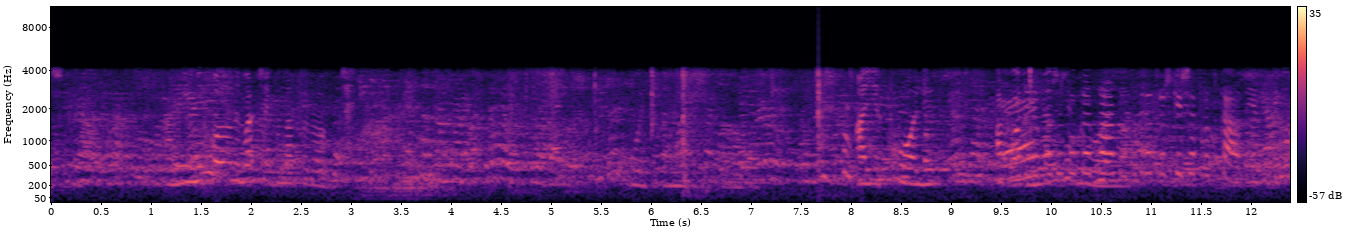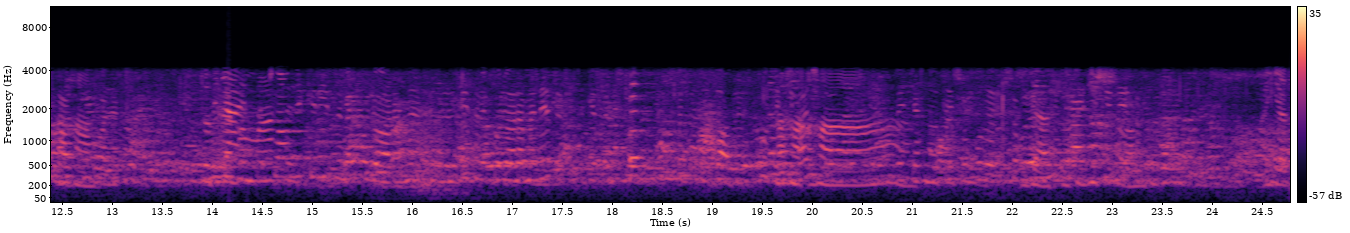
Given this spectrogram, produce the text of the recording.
дівчинка. А я ніколи не бачу, як вона це робить. Ой, це мені. А як колір? А колір я можу показати, треба трошки ще розказати, я тобі покажу Ага. колір. То треба Міняються мати. човники різними кольорами, різними кольорами ниток, і тоді прийшло. Добре, крутить, Ага, бачиш, ага. витягнути, щоб були, щоб були Ясно, тоді що? А як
